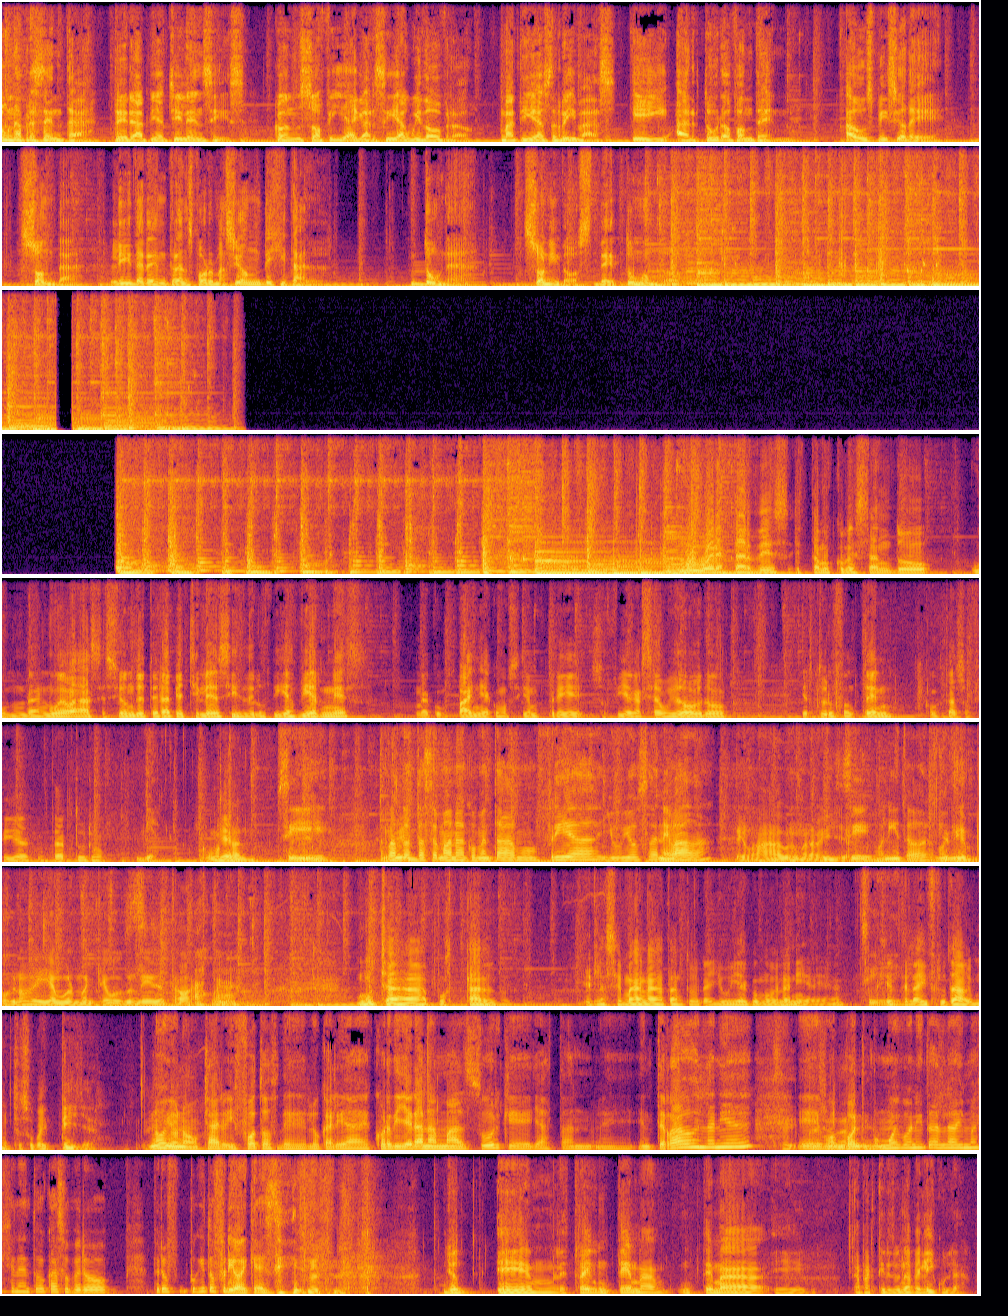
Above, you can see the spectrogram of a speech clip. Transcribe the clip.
Duna presenta Terapia Chilensis con Sofía García Huidobro, Matías Rivas y Arturo Fonten. Auspicio de Sonda, líder en transformación digital. Duna, sonidos de tu mundo. Estamos comenzando una nueva sesión de terapia chilensis de los días viernes. Me acompaña, como siempre, Sofía García Huidobro y Arturo Fonten. ¿Cómo está Sofía? ¿Cómo está Arturo? Bien. ¿Cómo están? Sí. Cerrando esta semana comentábamos fría, lluviosa, nevada. Nevada, una maravilla. Sí, bonita. Qué tiempo que no veíamos el manquebo con nieve hasta abajo. Hasta abajo. Mucha postal en la semana tanto de la lluvia como de la nieve. ¿eh? La gente la ha disfrutado y mucha sopa y pilla. No, yo no, claro, y fotos de localidades cordilleranas más al sur que ya están eh, enterrados en la nieve. Eh, muy bonitas las imágenes en todo caso, pero, pero un poquito frío, hay que decir. yo les traigo un tema, un tema a partir de una película.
